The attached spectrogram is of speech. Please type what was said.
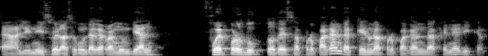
al inicio de la Segunda Guerra Mundial fue producto de esa propaganda, que era una propaganda genérica.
